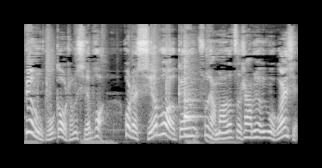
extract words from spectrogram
并不构成胁迫，或者胁迫跟苏小茂的自杀没有因果关系。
